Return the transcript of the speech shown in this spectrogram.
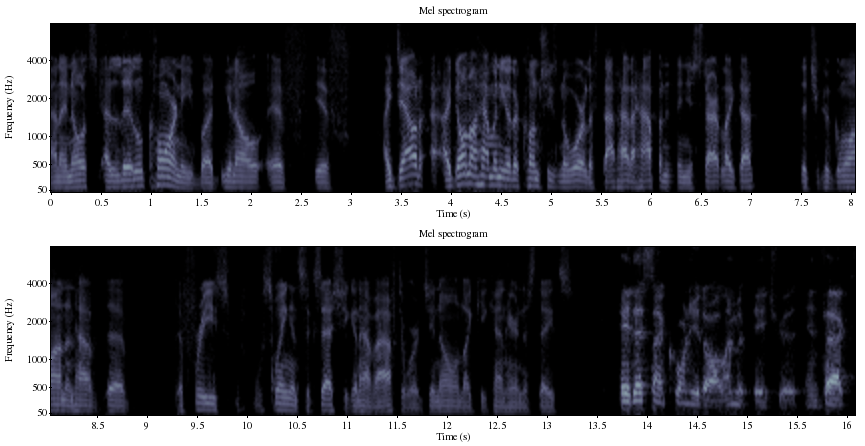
and I know it's a little corny, but you know, if if I doubt, I don't know how many other countries in the world, if that had to happen and you start like that, that you could go on and have the the free swing and success you can have afterwards. You know, like you can here in the states. Hey, that's not corny at all. I'm a patriot. In fact,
